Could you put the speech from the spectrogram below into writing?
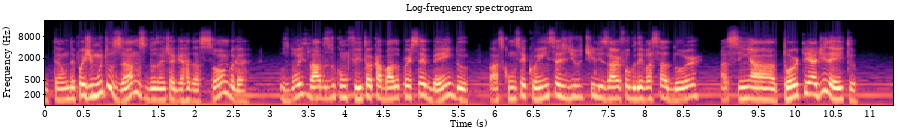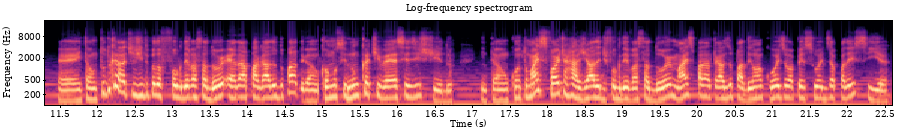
Então, depois de muitos anos durante a Guerra da Sombra, os dois lados do conflito acabaram percebendo as consequências de utilizar fogo devastador assim a torto e a direito. É, então, tudo que era atingido pelo fogo devastador era apagado do padrão, como se nunca tivesse existido. Então, quanto mais forte a rajada de fogo devastador, mais para trás do padrão a coisa ou a pessoa desaparecia.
